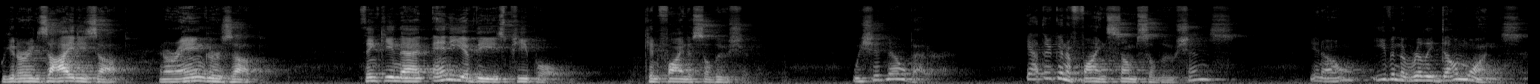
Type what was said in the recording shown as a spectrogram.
We get our anxieties up and our angers up, thinking that any of these people can find a solution. We should know better. Yeah, they're going to find some solutions. You know, even the really dumb ones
